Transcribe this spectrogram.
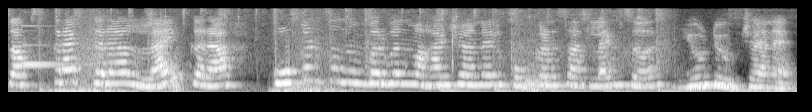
सबस्क्राईब करा लाईक करा. कोकणचं नंबर वन महा चॅनल कोकण सात लाईनचं युट्यूब चॅनल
